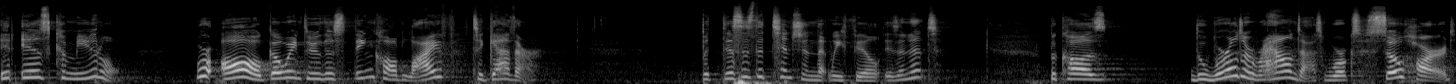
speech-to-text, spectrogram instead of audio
It is communal. We're all going through this thing called life together. But this is the tension that we feel, isn't it? Because the world around us works so hard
